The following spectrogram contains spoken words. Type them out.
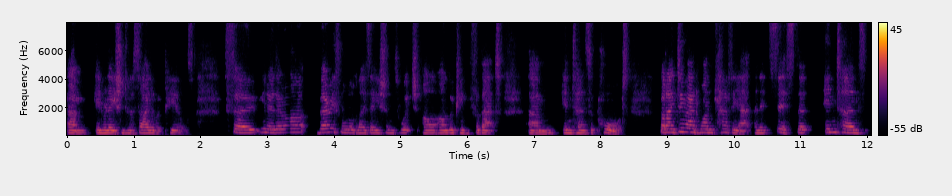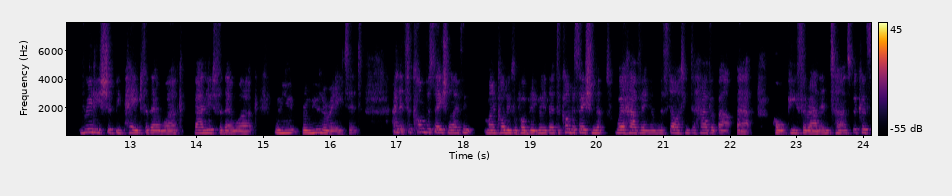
um, in relation to asylum appeals. So, you know, there are very small organizations which are, are looking for that um, intern support. But I do add one caveat, and it's this that interns really should be paid for their work, valued for their work, remunerated. And it's a conversation, I think my colleagues will probably agree, that's a conversation that we're having and we're starting to have about that whole piece around interns because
